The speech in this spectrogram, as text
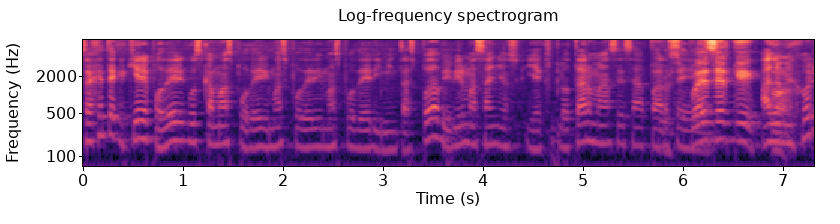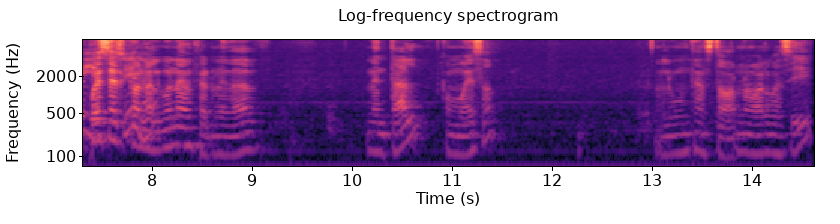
O sea, gente que quiere poder, busca más poder y más poder y más poder y mientras pueda vivir más años y explotar más esa Pues parte. puede ser que a lo con- mejor y puede ser sí, con ¿no? alguna enfermedad mental como eso. Algún trastorno o algo así.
